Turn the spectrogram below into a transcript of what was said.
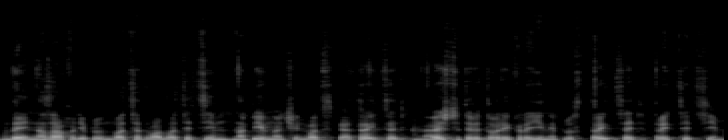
В день на заході плюс 22-27, на півночі 25-30, на решті території країни плюс 30-37.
